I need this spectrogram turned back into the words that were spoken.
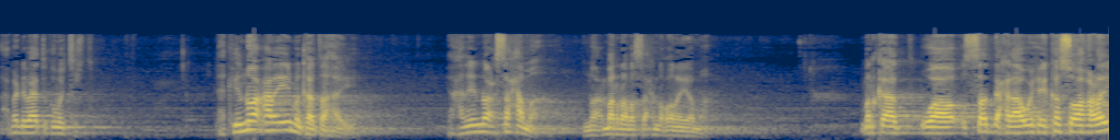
waxba dhibaata kuma jirto. Laakiin noocan ay iminka tahay yacnii nooc saxa maaha nooc marnaba sax noqonaya maaha markaad waa saddexdaa wixii ka soo hadhay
